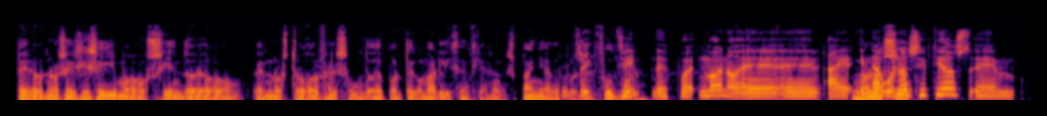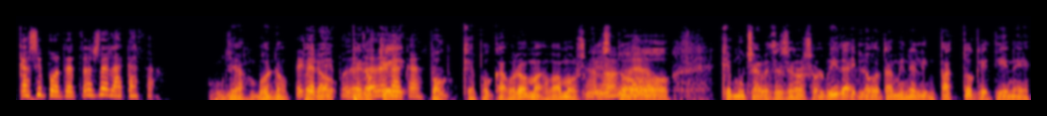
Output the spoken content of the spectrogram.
pero no sé si seguimos siendo en nuestro golf el segundo deporte con más licencias en España después sí, del fútbol. Sí, después, bueno, eh, eh, no en algunos sé. sitios eh, casi por detrás de la caza. Ya, bueno, Fíjate, pero, pero que, po, que, poca broma, vamos, no, que no, esto claro. que muchas veces se nos olvida y luego también el impacto que tiene.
